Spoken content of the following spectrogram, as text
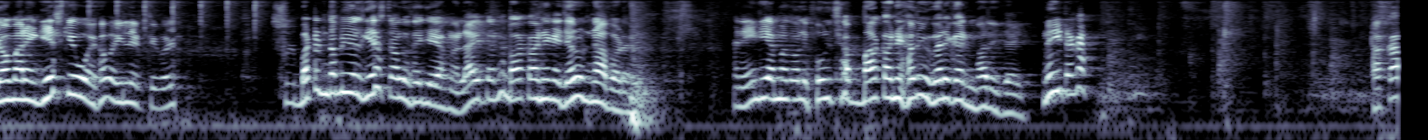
જો અમારે ગેસ કેવો હોય ખબર ઇલેક્ટ્રિક હોય. બટન દબી ગેસ ચાલુ થઈ જાય આમાં. લાઇટ અને બાકાની કંઈ જરૂર ના પડે. અને ઇન્ડિયામાં તો ઓલી ફૂલ છાપ બાકાને હર્યું ઘરે ઘરે મારી જાય. નહીં, ટકા? ટકા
